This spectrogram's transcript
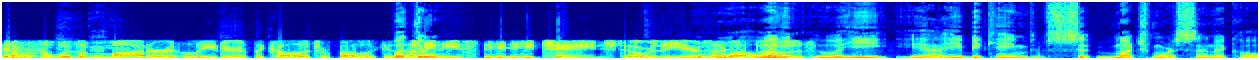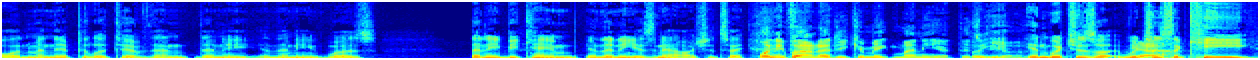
was a moderate leader at the college Republicans. But I mean, he's, he he changed over the years, I well, he, well, he yeah he became much more cynical and manipulative than than he than he was than he became and than he is now, I should say. When he found out he can make money at this deal. in which is a, which Yeah. is a key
